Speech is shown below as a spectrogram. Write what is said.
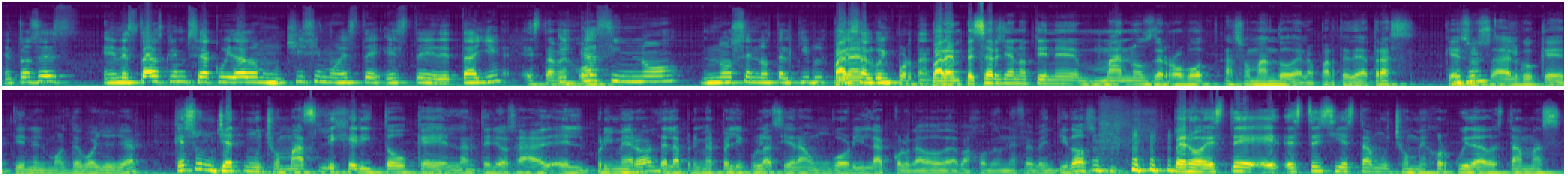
Entonces, en Starscream se ha cuidado muchísimo este, este detalle. Está Y mejor. casi no, no se nota el kibble, que Para- es algo importante. Para empezar ya no tiene manos de robot asomando de la parte de atrás. Que eso es algo que tiene el molde Voyager. Que es un jet mucho más ligerito que el anterior. O sea, el primero, el de la primera película, sí era un gorila colgado debajo de un F-22. Pero este, e- este sí está mucho mejor cuidado. Está más...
